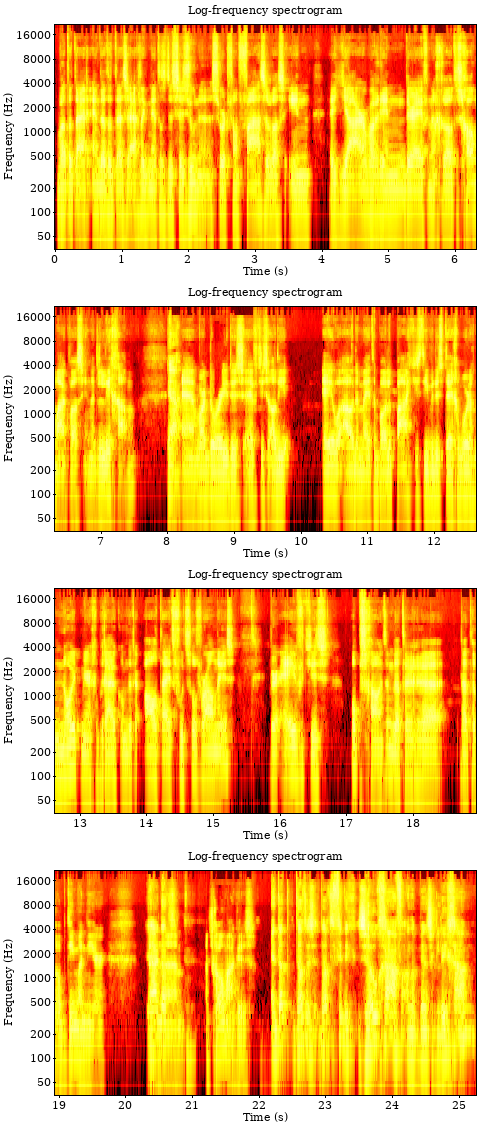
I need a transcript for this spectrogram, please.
Wat het, en dat het dus eigenlijk net als de seizoenen een soort van fase was in het jaar, waarin er even een grote schoonmaak was in het lichaam. Ja. En waardoor je dus eventjes al die eeuwenoude metabole paadjes, die we dus tegenwoordig nooit meer gebruiken, omdat er altijd voedsel voorhanden is, weer eventjes opschoont. En dat er, uh, dat er op die manier ja, een, dat, uh, een schoonmaak is. En dat, dat, is, dat vind ik zo gaaf aan het menselijk lichaam.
